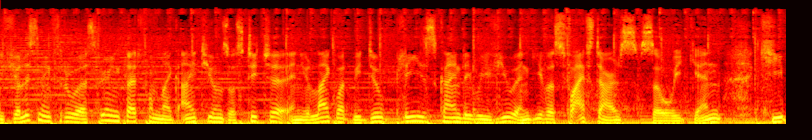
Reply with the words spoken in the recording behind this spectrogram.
If you're listening through a streaming platform like iTunes or Stitcher and you like what we do, please kindly review and give us five stars so we can keep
